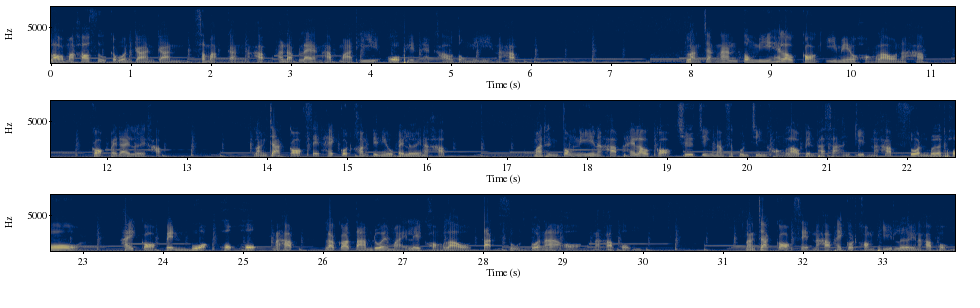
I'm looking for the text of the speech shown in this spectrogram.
เรามาเข้าสู่กระบวนการการสมัครกันนะครับ อันดับแรกนะครับมาที่ Open Account ตรงนี้นะครับหลังจากนั้นตรงนี้ให้เรากรอกอีเมลของเรานะครับ กรอกไปได้เลยครับ หลังจากกรอกเสร็จให้กด continue ไปเลยนะครับ มาถึงตรงนี้นะครับ ให้เรากรอกชื่อจริงนามสกุลจริงของเราเป็นภาษาอังกฤษนะครับ ส่วนเบอร์โทรให้กรอกเป็นบวก 66 นะครับ แล้วก็ตามด้วยหมายเลขของเราตัดศูนย์ตัวหน้าออกนะครับผม หลังจากกรอกเสร็จนะครับ ให้กด complete เลยนะครับผม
